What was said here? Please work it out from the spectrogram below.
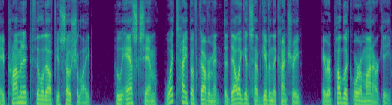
a prominent Philadelphia socialite, who asks him what type of government the delegates have given the country, a republic or a monarchy.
